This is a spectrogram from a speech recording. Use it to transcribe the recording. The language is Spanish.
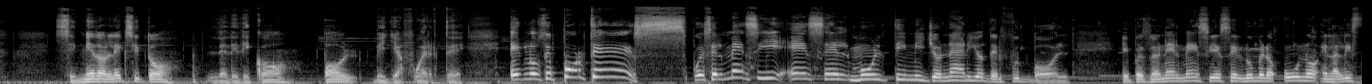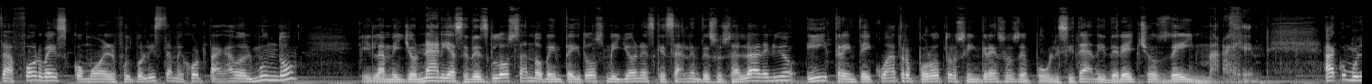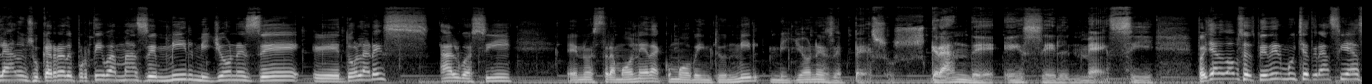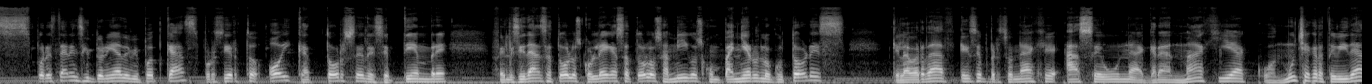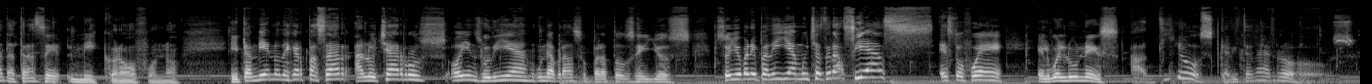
Sin miedo al éxito, le dedicó Paul Villafuerte. En los deportes, pues el Messi es el multimillonario del fútbol. Y pues Lionel Messi es el número uno en la lista Forbes como el futbolista mejor pagado del mundo. Y la millonaria se desglosa 92 millones que salen de su salario y 34 por otros ingresos de publicidad y derechos de imagen. Ha acumulado en su carrera deportiva más de mil millones de eh, dólares, algo así en nuestra moneda como 21 mil millones de pesos. Grande es el Messi. Pues ya nos vamos a despedir. Muchas gracias por estar en sintonía de mi podcast. Por cierto, hoy 14 de septiembre. Felicidades a todos los colegas, a todos los amigos, compañeros, locutores que la verdad ese personaje hace una gran magia con mucha creatividad atrás del micrófono. Y también no dejar pasar a los charros hoy en su día. Un abrazo para todos ellos. Soy Giovanni Padilla, muchas gracias. Esto fue el buen lunes. Adiós, carita de arroz.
